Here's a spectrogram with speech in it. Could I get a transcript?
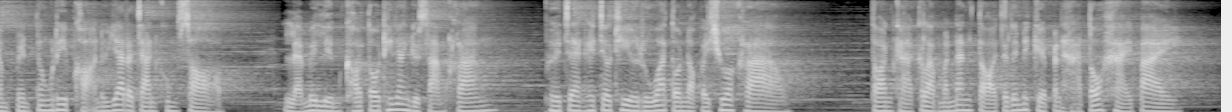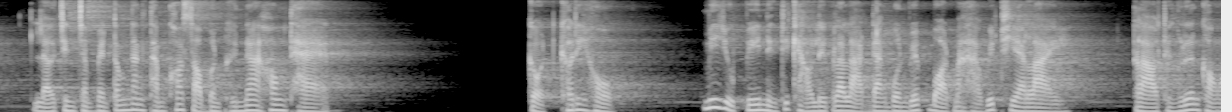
จำเป็นต้องรีบขออนุญาตอาจารย์คุมสอบ และไม่ลืมเคาะโต๊ะที่นั่งอยู่สามครั้ง เพื่อแจ้งให้เจ้าที่รู้ว่าตนออกไปชั่วคราว ตอนขากลับมานั่งต่อจะได้ไม่เกิดปัญหาโต๊ะหายไป แล้วจึงจำเป็นต้องนั่งทำข้อสอบบนพื้นหน้าห้องแทนกฎข้อที่ 6 มีอยู่ปีหนึ่งที่ข่าวลือประหลาดดังบนเว็บบอร์ดมหาวิทยาลัย กล่าวถึงเรื่องของ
